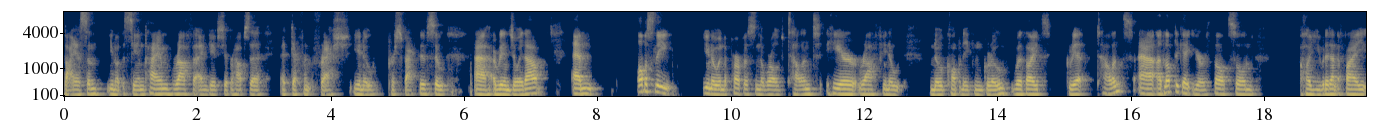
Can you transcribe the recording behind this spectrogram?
biasing, you know, at the same time, Rafa, and gives you perhaps a, a different, fresh, you know, perspective. So uh, I really enjoy that. Um, obviously, you know, in the purpose in the world of talent here, Raph, you know, no company can grow without great talent. Uh, I'd love to get your thoughts on how you would identify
